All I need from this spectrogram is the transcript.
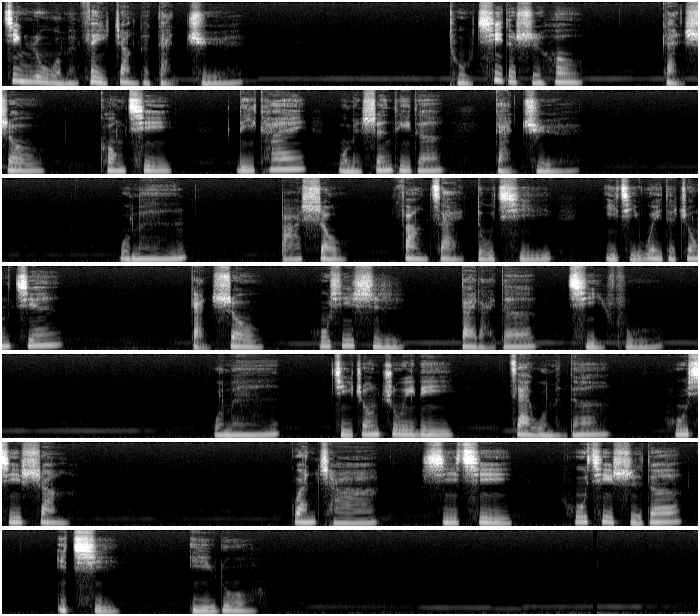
进入我们肺脏的感觉；吐气的时候，感受空气离开我们身体的感觉。我们把手放在肚脐。以及胃的中间，感受呼吸时带来的起伏。我们集中注意力在我们的呼吸上，观察吸气、呼气时的一起。一落，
